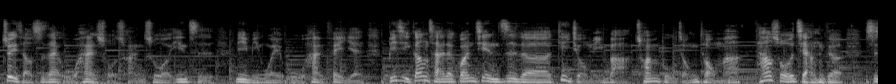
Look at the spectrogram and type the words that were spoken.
最早是在武汉所传出，因此命名为武汉肺炎。比起刚才的关键字的第九名吧，川普总统吗？他所讲的是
